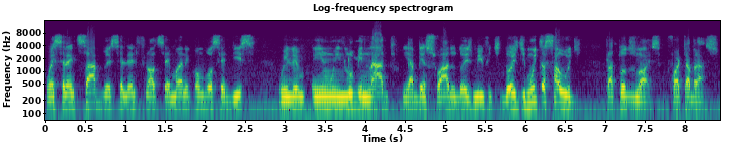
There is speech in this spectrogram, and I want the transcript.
um excelente sábado, um excelente final de semana e, como você disse, um iluminado e abençoado 2022 de muita saúde para todos nós. Forte abraço.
